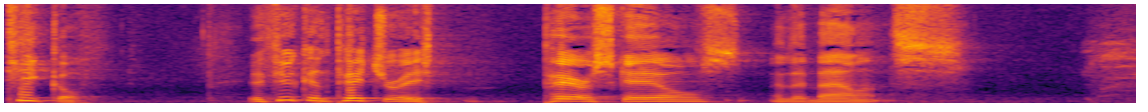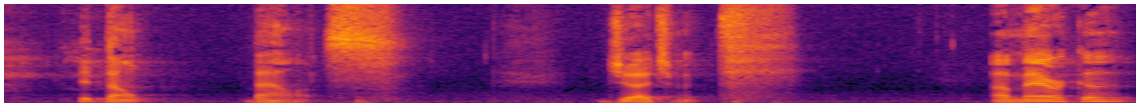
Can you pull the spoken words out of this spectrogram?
Tekel. If you can picture a pair of scales and they balance, it don't balance. Judgment. America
